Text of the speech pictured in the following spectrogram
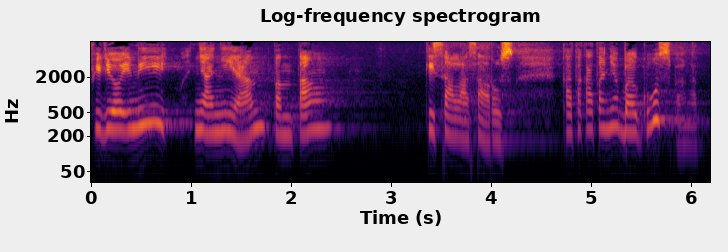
Video ini nyanyian tentang kisah Lazarus. Kata-katanya bagus banget.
